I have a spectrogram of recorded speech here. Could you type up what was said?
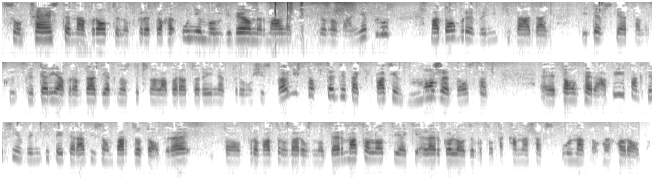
są częste nawroty, no, które trochę uniemożliwiają normalne funkcjonowanie, plus ma dobre wyniki badań i te wszystkie tam kryteria prawda, diagnostyczno-laboratoryjne, które musi spełnić, to wtedy taki pacjent może dostać e, tą terapię i faktycznie wyniki tej terapii są bardzo dobre. To prowadzą zarówno dermatolodzy, jak i alergolodzy, bo to taka nasza wspólna trochę choroba.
